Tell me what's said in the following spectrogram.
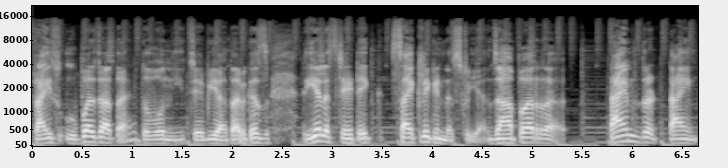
प्राइस ऊपर जाता है तो वो नीचे भी आता है बिकॉज़ रियल एस्टेट एक साइक्लिक इंडस्ट्री है। जहाँ पर टाइम दर टाइम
